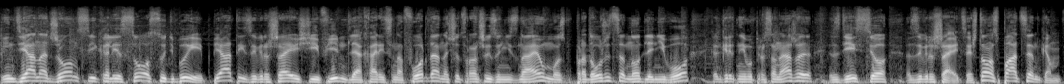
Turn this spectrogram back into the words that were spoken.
«Индиана Джонс и колесо судьбы». Пятый завершающий фильм для Харрисона Форда. Насчет франшизы не знаю, может продолжится, но для него, конкретно его персонажа, здесь все завершается. И что у нас по оценкам?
